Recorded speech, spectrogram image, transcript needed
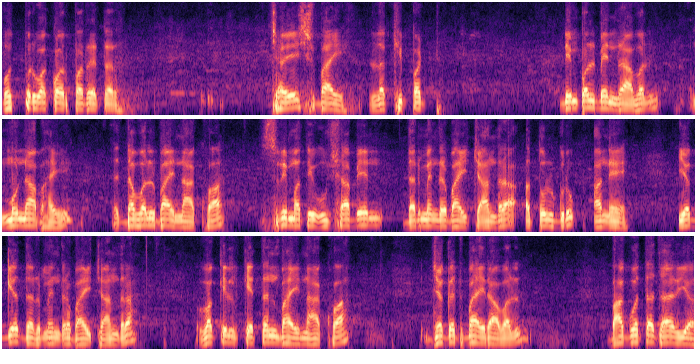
ભૂતપૂર્વ કોર્પોરેટર જયેશભાઈ લખીપટ ડિમ્પલબેન રાવલ મુન્નાભાઈ ધવલભાઈ નાખવા શ્રીમતી ઉષાબેન ધર્મેન્દ્રભાઈ ચાંદ્રા અતુલ ગ્રુપ અને યજ્ઞ ધર્મેન્દ્રભાઈ ચાંદ્રા વકીલ કેતનભાઈ નાખવા જગતભાઈ રાવલ ભાગવતાચાર્ય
